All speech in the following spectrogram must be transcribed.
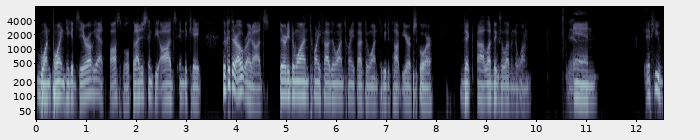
one point and he gets zero? Yeah, it's possible, but I just think the odds indicate. Look at their outright odds: thirty to one, 25 to one, 25 to one to be the top Europe score. Vic uh, Ludvig's eleven to one, Yeah. and if you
